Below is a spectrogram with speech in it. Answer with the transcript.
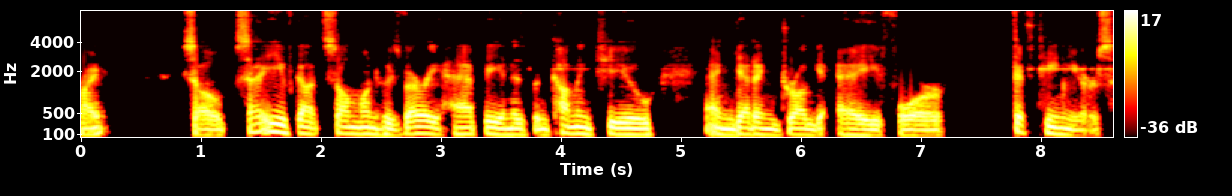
right? So say you've got someone who's very happy and has been coming to you and getting drug A for 15 years.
